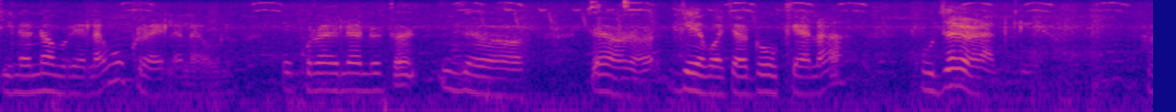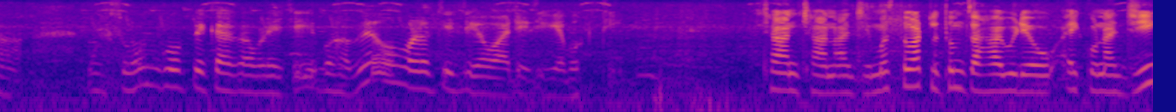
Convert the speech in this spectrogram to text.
तिनं नवऱ्याला उकरायला लावलं. उकरायला आलं तर ज- त्या देवाच्या डोक्याला कुजळ लागली. हां. मग सोन गोपिका गवळ्याची भावे ओवळती देवाने दिया भक्ती. छान छान आजी. मस्त वाटलं तुमचा हा व्हिडिओ ऐकून आजी.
